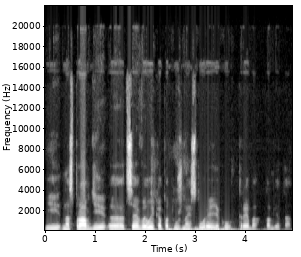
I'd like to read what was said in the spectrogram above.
І насправді е, це велика потужна історія, яку треба пам'ятати.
